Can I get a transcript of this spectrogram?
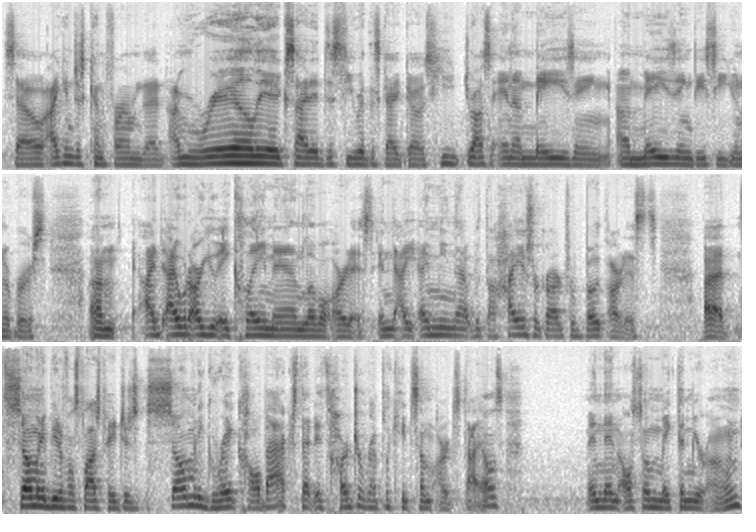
So I can just confirm that I'm really excited to see where this guy goes. He draws an amazing, amazing DC universe. Um, I, I, would argue a Clayman level artist, and I, I, mean that with the highest regard for both artists. Uh, so many beautiful splash pages, so many great callbacks that it's hard to replicate some art styles, and then also make them your own.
